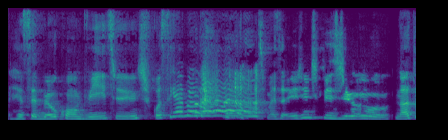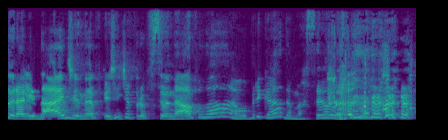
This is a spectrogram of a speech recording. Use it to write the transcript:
recebeu o convite, a gente ficou assim, ah, meu Deus! Mas aí a gente pediu naturalidade, né? Porque a gente é profissional, falou, ah, obrigada, Marcela.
